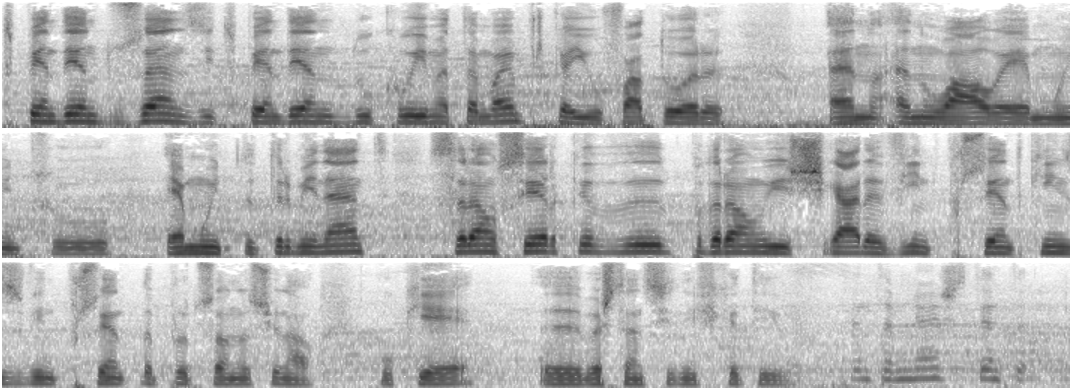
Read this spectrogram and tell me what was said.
dependendo dos anos e dependendo do clima também, porque aí o fator anual é muito, é muito determinante, serão cerca de, poderão ir chegar a 20%, 15, 20% da produção nacional, o que é uh, bastante significativo. 70 milhões, 70...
